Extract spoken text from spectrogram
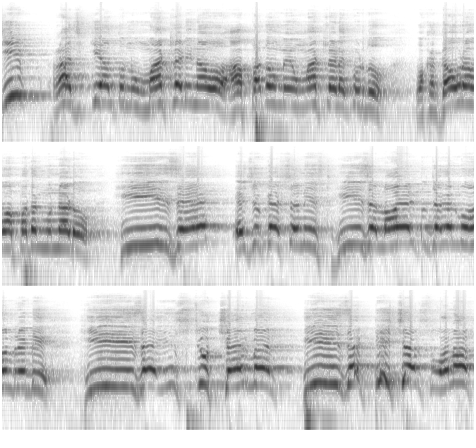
చీప్ రాజకీయాలతో నువ్వు మాట్లాడినావో ఆ పదం మేము మాట్లాడకూడదు. ఒక గౌరవ పదంగా ఉన్నాడు. He's a educationist he's a loyal to Jaganmohan Reddy. He's a institute chairman he's a teachers one of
